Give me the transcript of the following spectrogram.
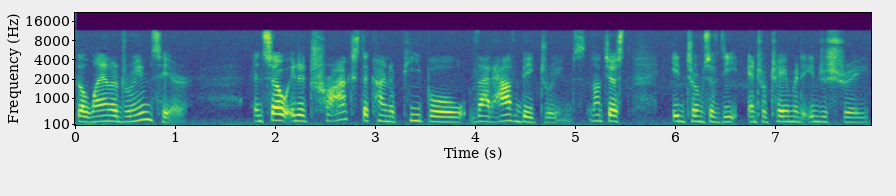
the land of dreams here. And so it attracts the kind of people that have big dreams, not just in terms of the entertainment industry,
